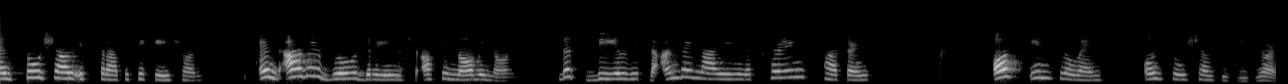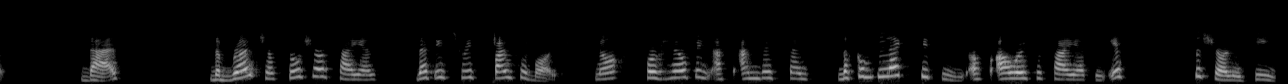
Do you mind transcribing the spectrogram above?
and social stratification, and other broad range of phenomenon that deal with the underlying recurring patterns of influence on social behavior. Thus, the branch of social science that is responsible no, for helping us understand the complexity of our society is sociology.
